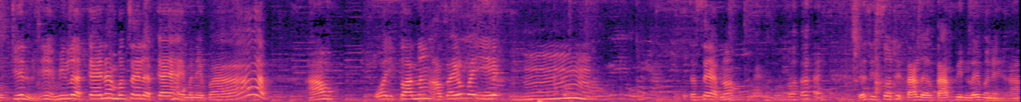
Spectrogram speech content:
ลูกชิ้นนี่มีเลือดไก่นะเพิ่นใส่เลือดไก่ให้มาเนี่ยป้าดเอาโอ้อีกตอนนึงเอาใส่ลงไปอีกอืมจะแซ่บเนาะเดี๋ยวสิสดให้ตาเหลืองตาปิ่นเลยมาเนี่ยอะ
